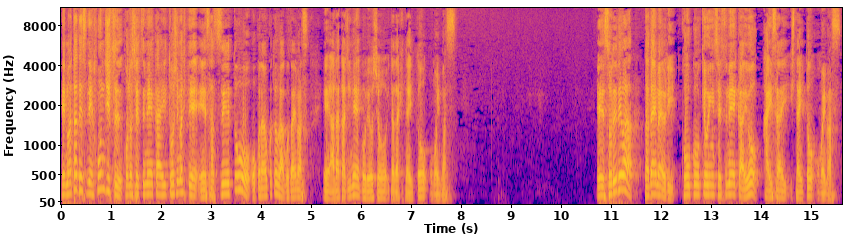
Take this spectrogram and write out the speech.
えまたですね、本日この説明会通しまして、え撮影等を行うことがございます。えあらかじめご了承いただきたいと思います。えそれでは、ただいまより高校教員説明会を開催したいと思います。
